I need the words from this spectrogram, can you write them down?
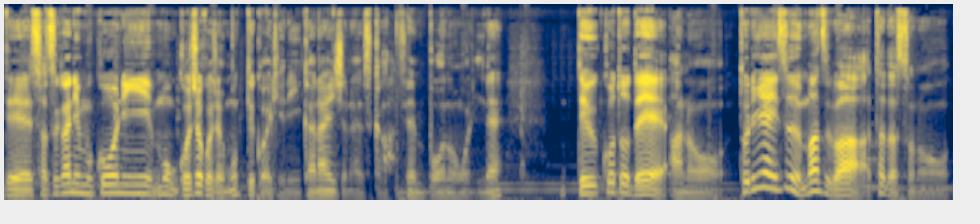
で、さすがに向こうにもうごちゃごちゃ持っていくわけにいかないじゃないですか、先方の方にね。っていうことで、あの、とりあえず、まずは、ただその、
